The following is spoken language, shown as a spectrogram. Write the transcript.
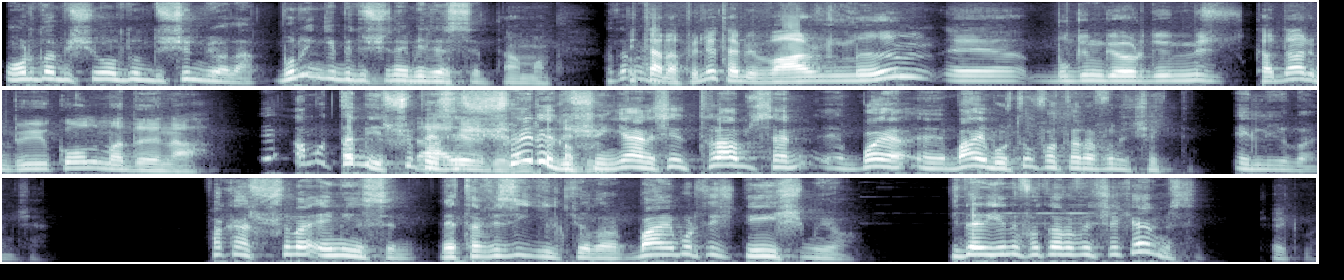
Orada bir şey olduğunu düşünmüyorlar. Bunun gibi düşünebilirsin. Tamam. Anladın Bir mı? tarafıyla tabii varlığın e, bugün gördüğümüz kadar büyük olmadığına. Ama tabii şüphesiz Dair şöyle kabul. düşün. Yani şimdi Trabzon e, e, Bayburt'un fotoğrafını çektin 50 yıl önce. Fakat şuna eminsin. Metafizik ilki olarak Bayburt hiç değişmiyor. Gider yeni fotoğrafını çeker misin? Çekme.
